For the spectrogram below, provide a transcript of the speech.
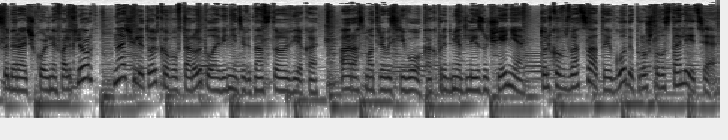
Собирать школьный фольклор начали только во второй половине XIX века, а рассматривать его как предмет для изучения только в 20-е годы прошлого столетия.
